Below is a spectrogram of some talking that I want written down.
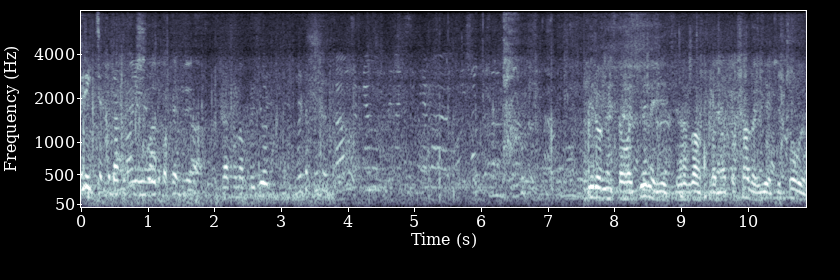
Гріться куди пішла. Первое место в отделе есть гражданственная посада, есть участковый.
